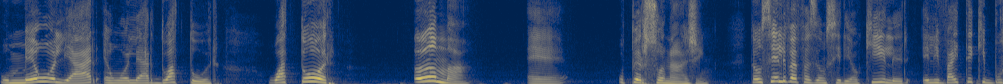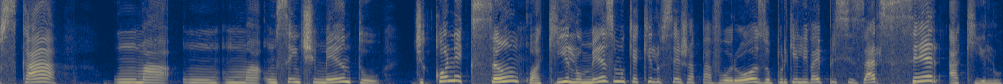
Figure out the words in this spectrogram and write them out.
O meu olhar é um olhar do ator. O ator ama é, o personagem. Então, se ele vai fazer um serial killer, ele vai ter que buscar uma, um, uma- um sentimento de conexão com aquilo, mesmo que aquilo seja pavoroso, porque ele vai precisar ser aquilo.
